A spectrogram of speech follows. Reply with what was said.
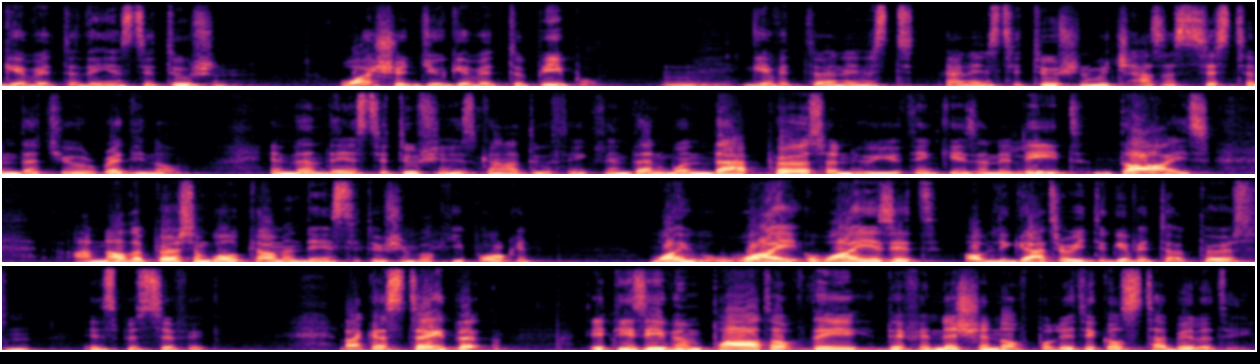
give it to the institution. Why should you give it to people? Hmm. Give it to an, inst- an institution which has a system that you already know. And then the institution is going to do things. And then when that person who you think is an elite dies, another person will come and the institution will keep working. Why, why, why is it obligatory to give it to a person in specific? Like I state that it is even part of the definition of political stability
